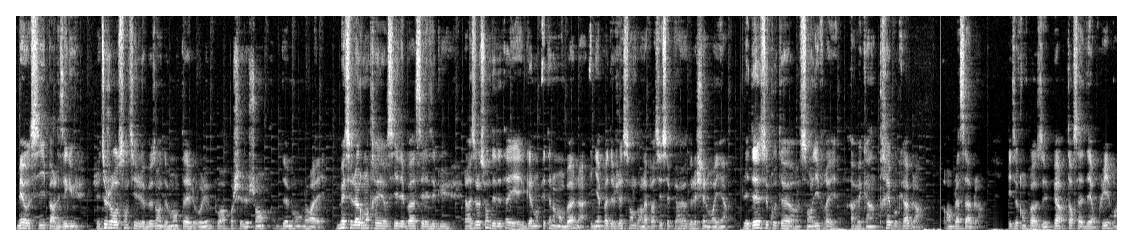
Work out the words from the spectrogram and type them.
mais aussi par les aigus. J'ai toujours ressenti le besoin de monter le volume pour approcher le chant de mon oreille. Mais cela augmenterait aussi les basses et les aigus. La résolution des détails est également étonnamment bonne, il n'y a pas de gestion dans la partie supérieure de l'échelle moyenne. Les deux écouteurs sont livrés avec un très beau câble remplaçable. Il se compose de paires torsadées en cuivre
